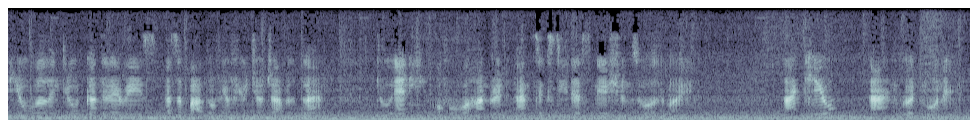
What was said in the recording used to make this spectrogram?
you will include Qatar Airways as a part of your future travel plan to any of over 160 destinations worldwide. Thank you and good morning.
